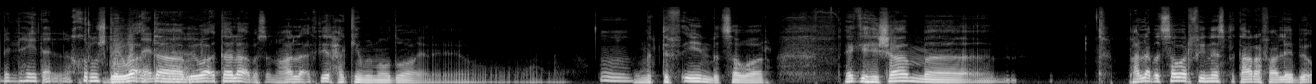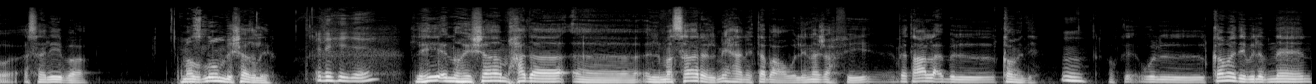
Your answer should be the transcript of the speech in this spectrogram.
بالهيدا الخروج بوقتها بوقتها لا بس إنه هلأ كتير حكيم بالموضوع يعني. ومتفقين بتصور. هيك هشام آه، هلأ بتصور في ناس بتتعرف عليه بأساليبها. مظلوم بشغلة. اللي هي؟ اللي هي إنه هشام حدا آه، المسار المهني تبعه واللي نجح فيه بيتعلق بالكوميدي. مم. okay؟ والكوميدي بلبنان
